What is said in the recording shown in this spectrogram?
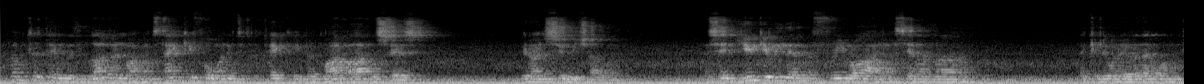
I looked at them with love in my heart. Thank you for wanting to protect me, but my Bible says we don't sue each other. I said, You giving them a free ride. I said, I know. They can do whatever they want.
